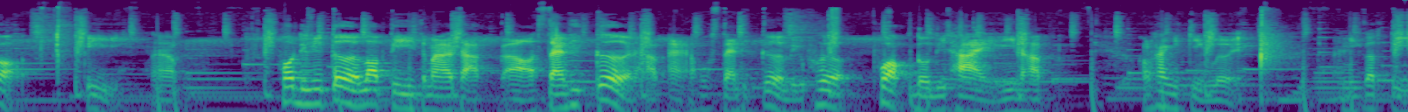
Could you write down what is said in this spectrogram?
ก็ตีนะครับ พวกดิลิเตอร์รอบตีจะมาจากสแตนทิกเกอร์นะครับอ่าพวกสแตนทิกเกอร์หรือเพื่อพวกโดนดีทายอย่างนี้นะครับ ค่อนข้างจะเก่งเลย อันนี้ก็ตี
